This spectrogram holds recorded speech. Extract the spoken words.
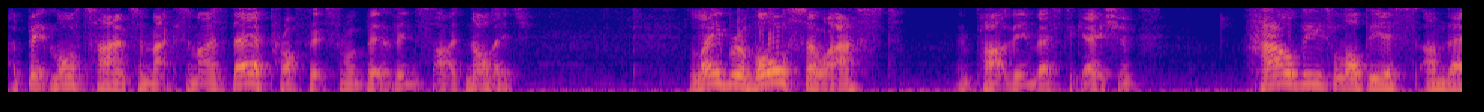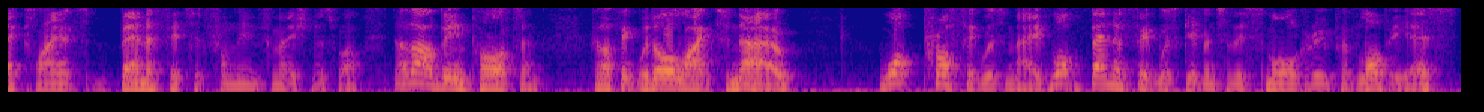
a bit more time to maximise their profits from a bit of inside knowledge. Labour have also asked, in part of the investigation, how these lobbyists and their clients benefited from the information as well. Now that'll be important because I think we'd all like to know what profit was made, what benefit was given to this small group of lobbyists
